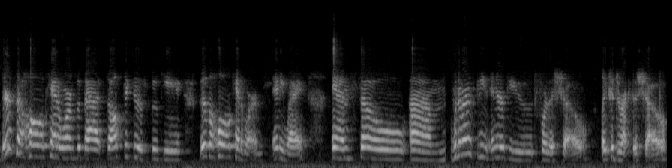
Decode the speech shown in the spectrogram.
there's a whole can of worms with that, so I'll stick to the spooky. There's a whole can of worms. Anyway, and so um, whenever I was getting interviewed for the show, like to direct the show,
